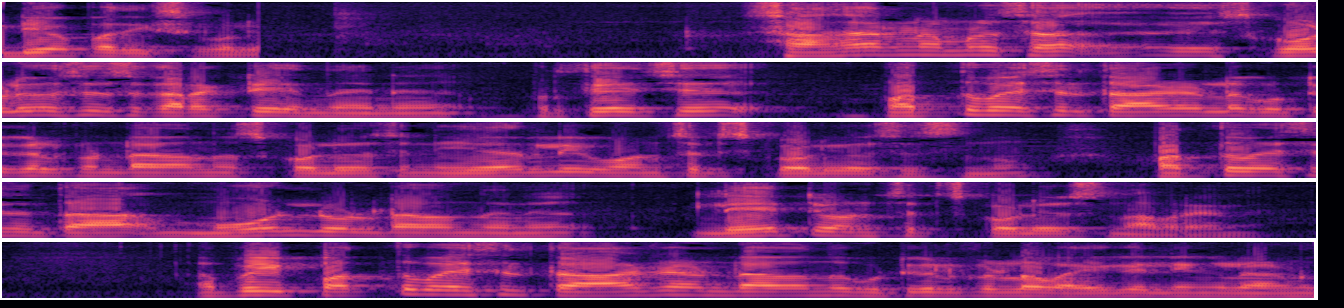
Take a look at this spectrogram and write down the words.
ഇഡിയോപ്പതിക് സ്കോളിയോസ് സാധാരണ നമ്മൾ സ്കോളിയോസിസ് കറക്റ്റ് ചെയ്യുന്നതിന് പ്രത്യേകിച്ച് പത്ത് വയസ്സിൽ താഴെയുള്ള കുട്ടികൾക്കുണ്ടാകുന്ന സ്കോളിയോസിന് ഇയർലി ഓൺസെറ്റ് സ്കോളിയോസിസ് എന്നും പത്ത് വയസ്സിന് താ മുകളിലുണ്ടാകുന്നതിന് ലേറ്റ് ഓൺസെറ്റ് സ്കോളിയോസ് എന്നാണ് പറയുന്നത്. അപ്പോൾ ഈ പത്ത് വയസ്സിൽ താഴെ ഉണ്ടാകുന്ന കുട്ടികൾക്കുള്ള വൈകല്യങ്ങളാണ്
